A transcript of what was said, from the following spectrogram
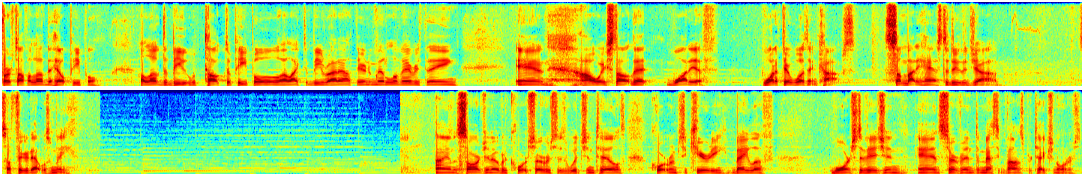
first off, I love to help people. I love to be talk to people. I like to be right out there in the middle of everything. And I always thought that what if? What if there wasn't cops? Somebody has to do the job. So I figured that was me. I am a sergeant over court services, which entails courtroom security, bailiff, warrants division, and serving domestic violence protection orders.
